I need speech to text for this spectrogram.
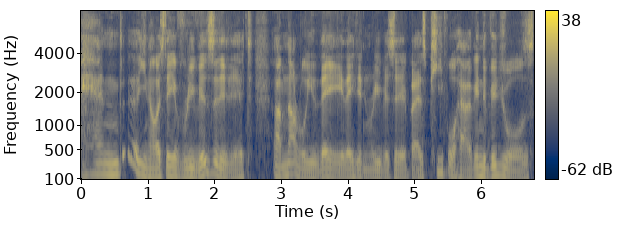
And, uh, you know, as they have revisited it, um, not really they, they didn't revisit it, but as people have, individuals,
